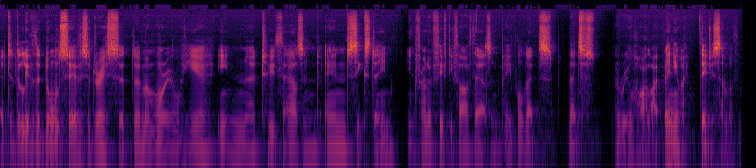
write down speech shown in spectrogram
uh, to deliver the dawn service address at the memorial here in uh, 2016 in front of 55,000 people. That's that's a real highlight. But anyway, they're just some of them.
